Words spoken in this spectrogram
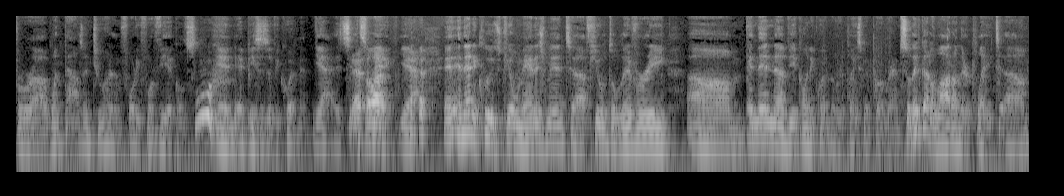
for uh, 1,244 vehicles and, and pieces of equipment. Yeah, it's, That's it's a lot. Yeah, and, and that includes fuel management, uh, fuel delivery, um, and then uh, vehicle and equipment replacement programs. So they've got a lot on their plate. Um,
